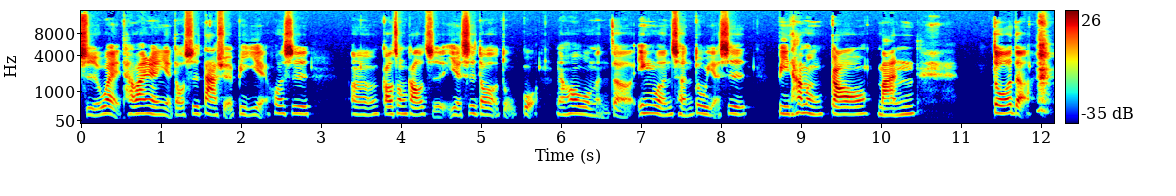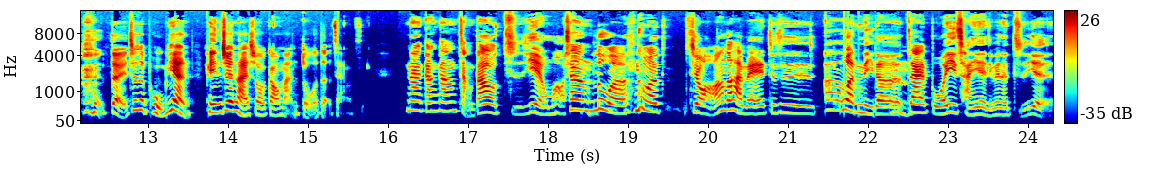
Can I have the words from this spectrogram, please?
职位，台湾人也都是大学毕业，或是呃高中高职也是都有读过，然后我们的英文程度也是比他们高蛮多的，对，就是普遍平均来说高蛮多的这样子。那刚刚讲到职业，我们好像录了 那么久，好像都还没就是哦问你的嗯在博弈产业里面的职业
